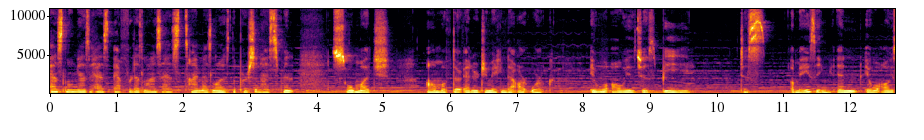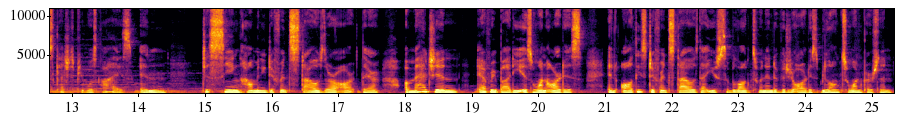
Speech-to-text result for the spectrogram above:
as long as it has effort, as long as it has time, as long as the person has spent so much um, of their energy making that artwork, it will always just be just amazing and it will always catch people's eyes and just seeing how many different styles there are art there imagine everybody is one artist and all these different styles that used to belong to an individual artist belong to one person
